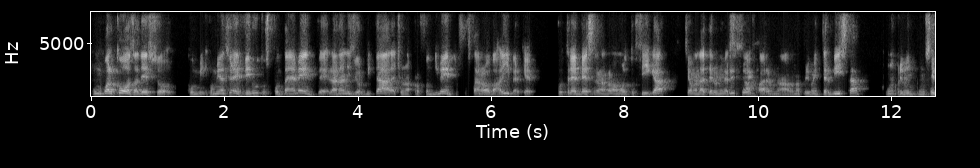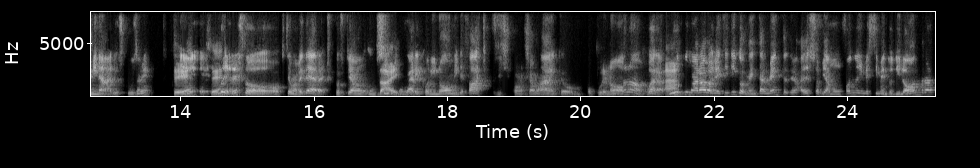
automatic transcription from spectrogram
un qualcosa adesso, combinazione è venuto spontaneamente, l'analisi orbitale, c'è cioè un approfondimento su sta roba lì perché potrebbe essere una roba molto figa. Siamo andati all'università sì, sì. a fare una, una prima intervista, una prima, un seminario, scusami, sì, e sì. poi il resto stiamo a vedere, ci costruiamo un Dai. sito magari con i nomi, le facce, così ci conosciamo anche, oppure no. No, no, guarda, ah. l'ultima roba che ti dico mentalmente, adesso abbiamo un fondo di investimento di Londra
